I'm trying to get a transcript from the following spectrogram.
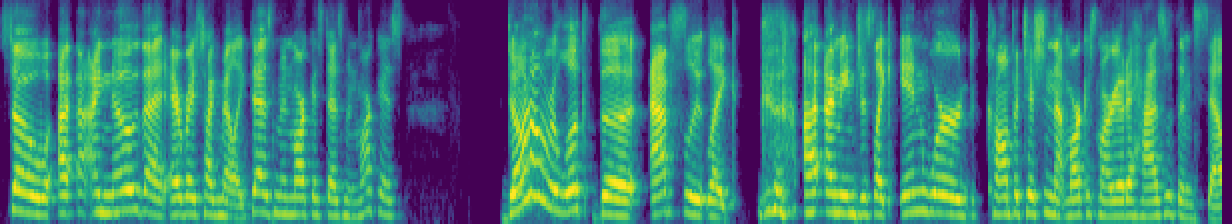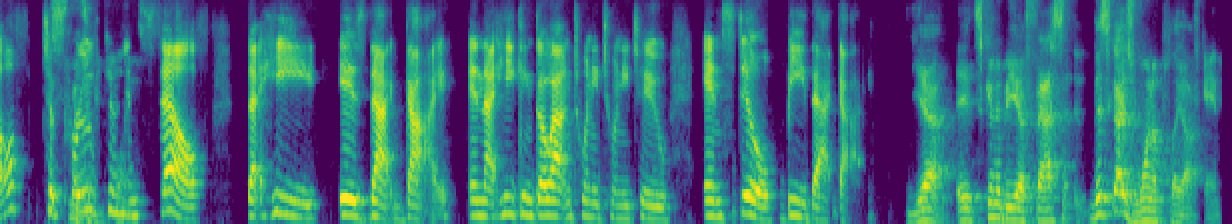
So I, I know that everybody's talking about like Desmond Marcus, Desmond Marcus. Don't overlook the absolute like I, I, mean, just like inward competition that Marcus Mariota has with himself to Such prove to himself that he is that guy and that he can go out in 2022 and still be that guy. Yeah, it's going to be a fast. This guy's won a playoff game,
